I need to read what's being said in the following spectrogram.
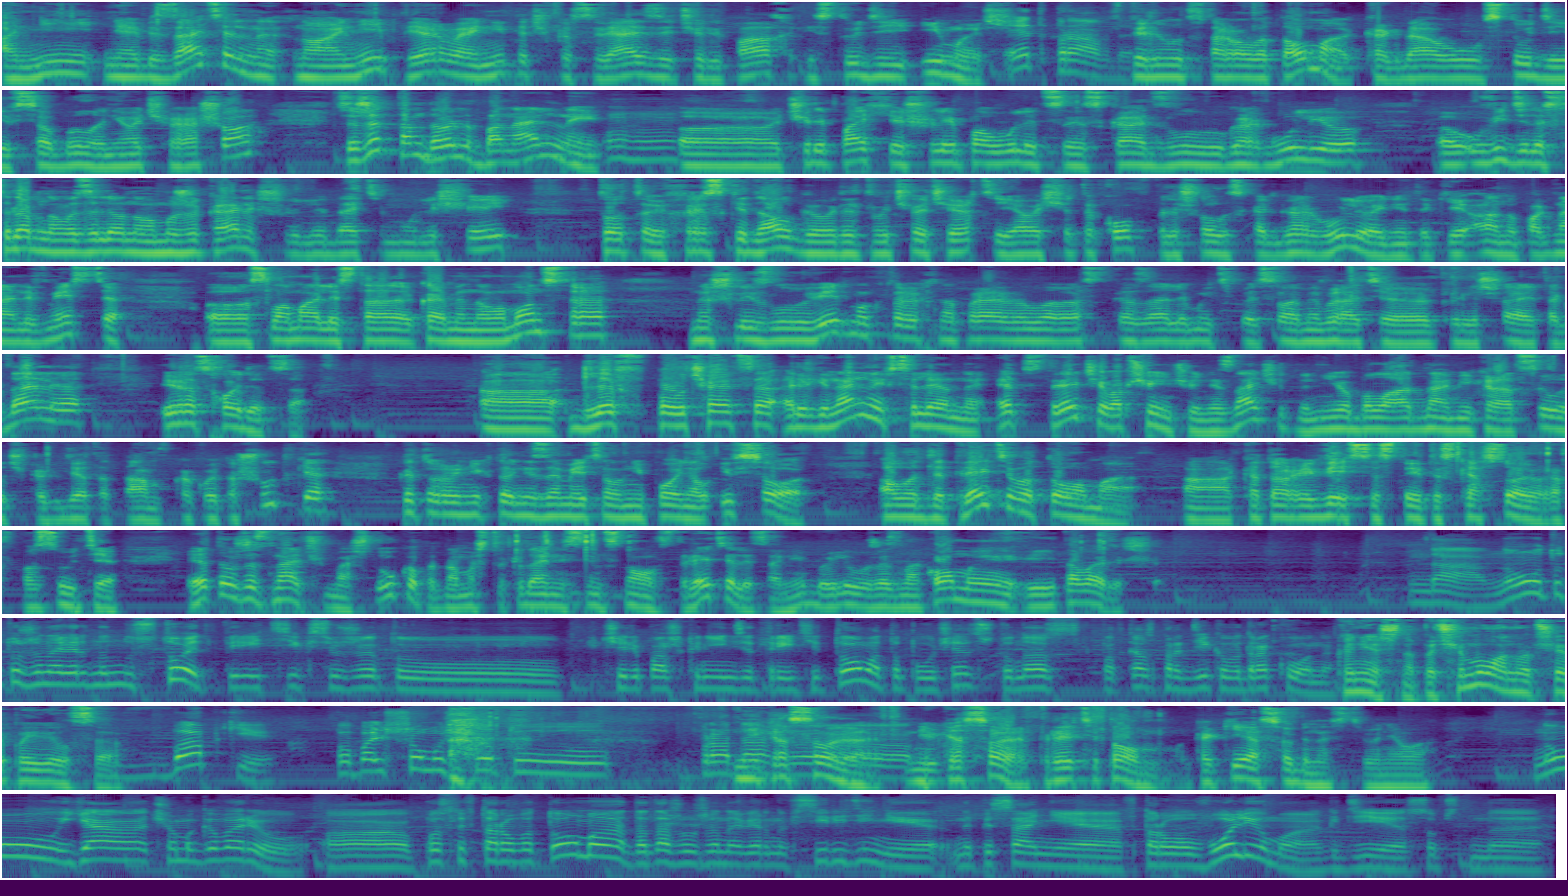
Они не обязательны, но они первая ниточка связи черепах и студии Image. Это правда. в период второго тома, когда у студии все было не очень хорошо. Сюжет там довольно банальный. Мгм. Э, черепахи шли по улице искать злую горгулью, э, увидели стрёмного зеленого мужика, решили дать ему лещей. Тот их раскидал, говорит, вы чё, черти, я вообще-то коп, пришел искать горгулью. Они такие, а, ну погнали вместе. Э, сломали каменного монстра, нашли злую ведьму, которая их направила, сказали, мы теперь с вами братья кореша и так далее, и расходятся. А, Для, получается, оригинальной вселенной эта встреча вообще ничего не значит. На нее была одна микроотсылочка где-то там в какой-то шутке, которую никто не заметил, не понял, и все. А вот для третьего тома, который весь состоит из кроссоверов, по сути, это уже значимая штука, потому что когда они с ним снова встретились, они были уже знакомые и товарищи. Да, ну тут уже, наверное, ну, стоит перейти к сюжету Черепашка-ниндзя третий том, а то получается, что у нас подкаст про дикого дракона. Конечно, почему он вообще появился? Бабки, по большому счету, продажа... Не кроссовер, не кроссовер, третий том. Какие особенности у него? Ну, я о чем и говорю. А, После второго тома, да даже уже, наверное, в середине написания второго волюма, где, собственно,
